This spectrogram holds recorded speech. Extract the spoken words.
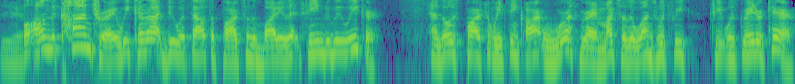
Yeah. Well, on the contrary, we cannot do without the parts of the body that seem to be weaker. And those parts that we think aren't worth very much are the ones which we treat with greater care.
